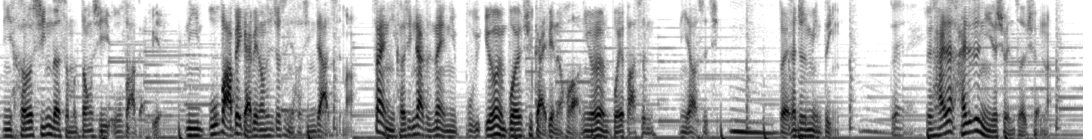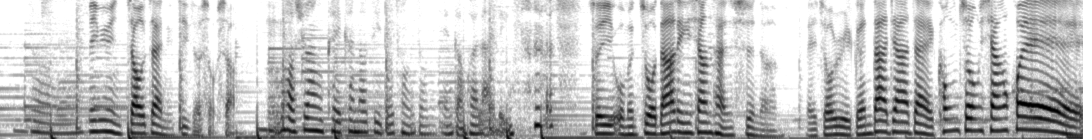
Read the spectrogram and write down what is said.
你核心的什么东西无法改变，你无法被改变的东西就是你核心价值嘛，在你核心价值内你不永远不会去改变的话，你永远不会发生你要的事情，嗯，对，那就是命定，嗯，对，所以还是还是你的选择权啦。真的。命运交在你自己的手上。嗯。我好希望可以看到自己多重宇宙那天赶快来临。所以，我们左达林湘潭市呢，每周日跟大家在空中相会，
